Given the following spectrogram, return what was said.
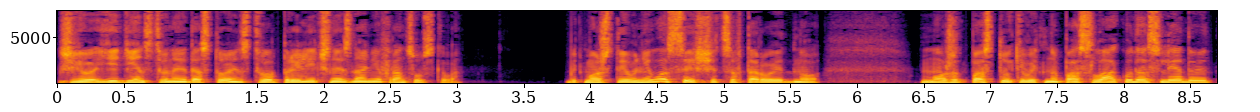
чье единственное достоинство — приличное знание французского. Быть может, и у него сыщется второе дно. Может постукивать на посла куда следует.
